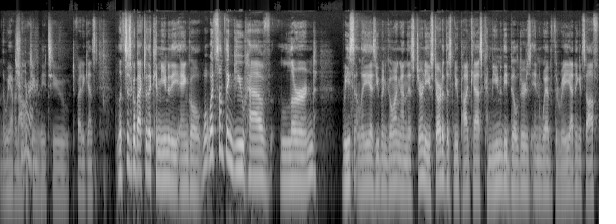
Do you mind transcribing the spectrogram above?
that we have an Sure. opportunity to to fight against. Let's just go back to the community angle. What, what's something you have learned? recently as you've been going on this journey you started this new podcast community builders in web3 i think it's off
